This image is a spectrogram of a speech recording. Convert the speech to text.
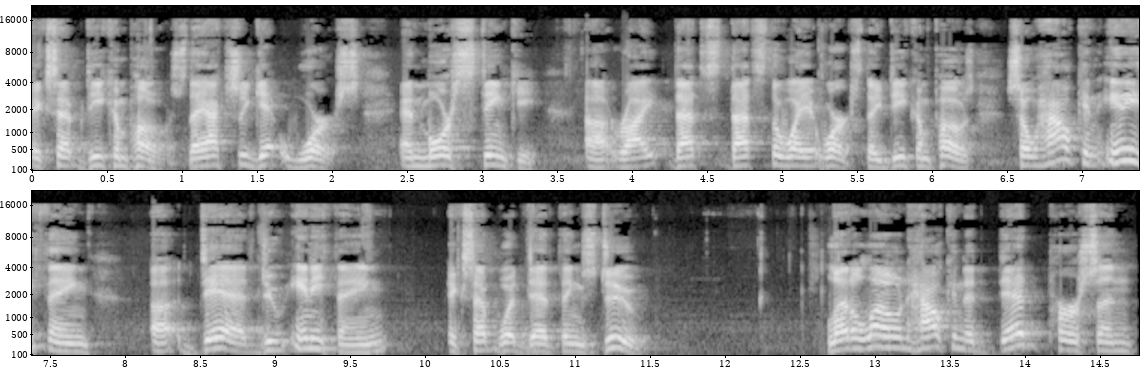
except decompose. They actually get worse and more stinky uh, right? That's that's the way it works. They decompose. So how can anything uh, dead do anything except what dead things do? Let alone how can a dead person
